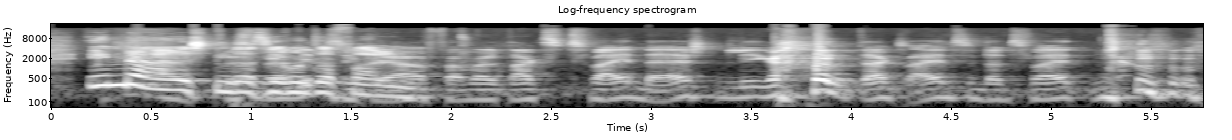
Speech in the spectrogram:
in der ersten, das dass sie runterfallen. Witzig, ja, auf einmal DAX 2 in der ersten Liga und DAX 1 in der zweiten.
